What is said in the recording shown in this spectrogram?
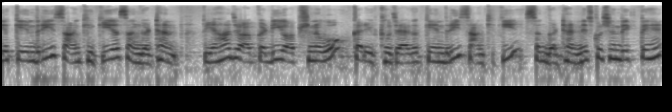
या केंद्रीय सांख्यिकीय संगठन? तो यहाँ जो आपका डी ऑप्शन है वो करेक्ट हो जाएगा केंद्रीय सांख्यिकीय संगठन। नेक्स्ट क्वेश्चन देखते हैं।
